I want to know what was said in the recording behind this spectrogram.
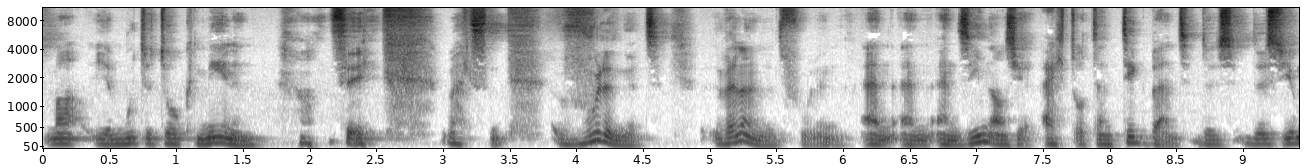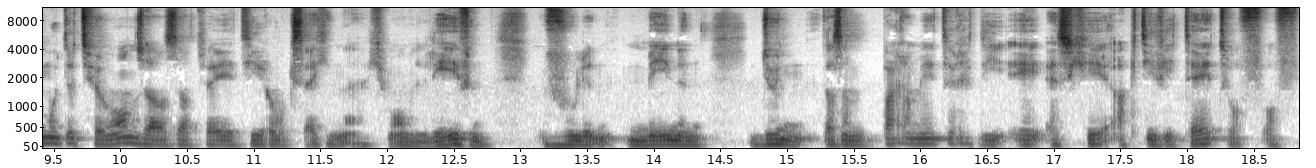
Maar je moet het ook menen. Mensen voelen het willen het voelen en, en, en zien als je echt authentiek bent. Dus, dus je moet het gewoon, zoals dat wij het hier ook zeggen, eh, gewoon leven, voelen, menen, doen. Dat is een parameter die ESG-activiteit of, of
